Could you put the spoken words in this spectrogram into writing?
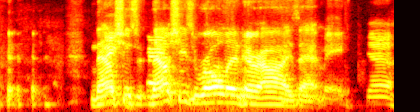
now she's now she's rolling her eyes at me. Yeah.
